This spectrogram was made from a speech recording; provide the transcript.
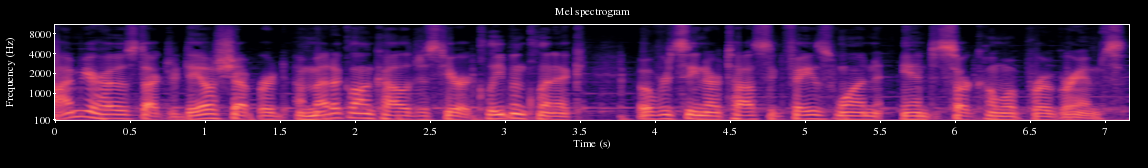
I'm your host, Dr. Dale Shepard, a medical oncologist here at Cleveland Clinic, overseeing our Taussig Phase 1 and sarcoma programs.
